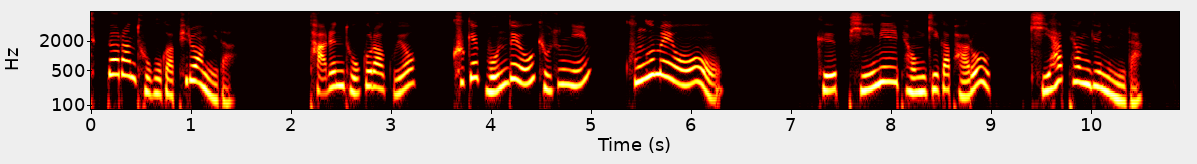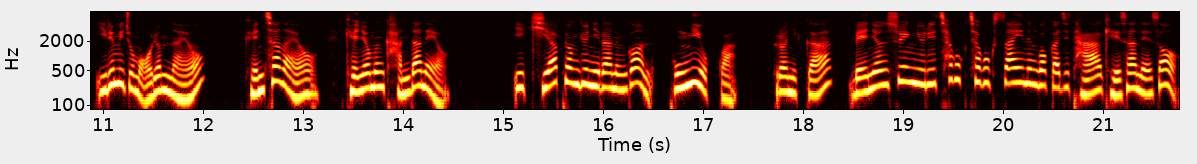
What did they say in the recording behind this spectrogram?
특별한 도구가 필요합니다. 다른 도구라고요? 그게 뭔데요, 교수님? 궁금해요. 그 비밀 병기가 바로 기하 평균입니다. 이름이 좀 어렵나요? 괜찮아요. 개념은 간단해요. 이 기하 평균이라는 건 복리 효과, 그러니까 매년 수익률이 차곡차곡 쌓이는 것까지 다 계산해서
